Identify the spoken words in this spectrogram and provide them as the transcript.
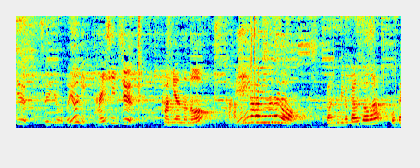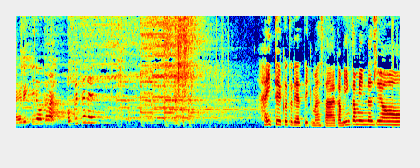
週水曜土曜に配信中。神アナの「神カミラジオ」番組の感想はお便り機能から送ってね。はいということでやってきました「カミンカミンラジオ」はい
